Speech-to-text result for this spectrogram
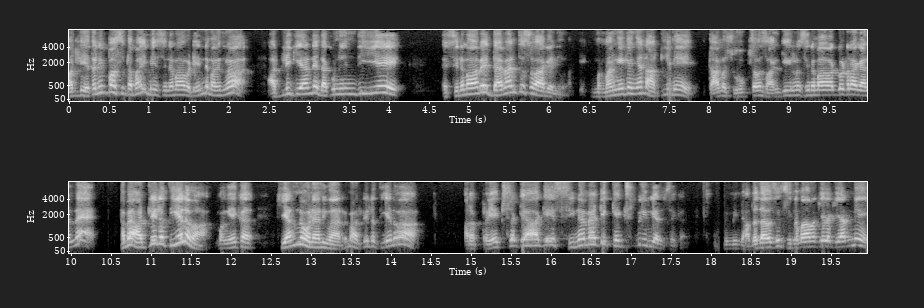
අට්ලි එතනින් පස්සේ තමයි මේ සිනමාවට එන්නේ. මම හිතනවා අට්ලි කියන්නේ දකුණු ඉන්දියේ සිනමාවේ දැවන්ත සොයා ගැනීම. මම ඒක කියන්නේ අට්ලි මේ තාම සූක්ෂම සංකීර්ණ සිනමාවක් ගොඩනගා ගන්න නැහැ. හැබැයි අට්ලිට තියෙනවා මම ඒක කියන්න ඕනේ අනිවාර්යයෙන්ම අට්ලිට තියෙනවා අර ප්‍රේක්ෂකයාගේ සිනමැටික් එක්ස්පීරියන්ස් එක. මින් අද දවසේ සිනමාව කියලා කියන්නේ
